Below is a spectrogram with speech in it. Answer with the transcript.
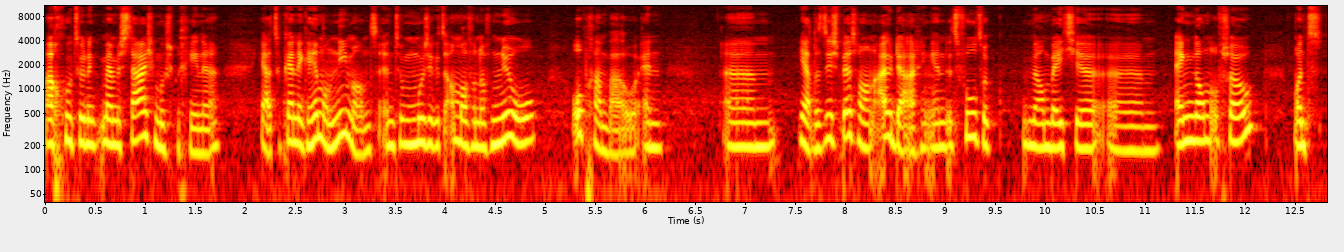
Maar goed, toen ik met mijn stage moest beginnen, ja, toen kende ik helemaal niemand. En toen moest ik het allemaal vanaf nul op gaan bouwen. En um, ja, dat is best wel een uitdaging. En het voelt ook wel een beetje um, eng dan of zo. Want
